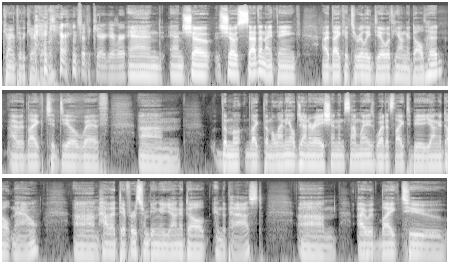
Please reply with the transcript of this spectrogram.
Caring for the caregiver. caring for the caregiver. and and show show seven i think i'd like it to really deal with young adulthood i would like to deal with um the like the millennial generation in some ways what it's like to be a young adult now um, how that differs from being a young adult in the past um, i would like to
